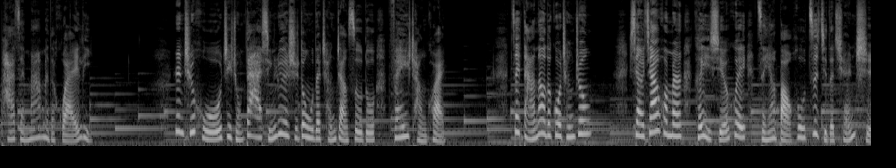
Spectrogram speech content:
趴在妈妈的怀里。任池虎这种大型掠食动物的成长速度非常快，在打闹的过程中，小家伙们可以学会怎样保护自己的犬齿。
